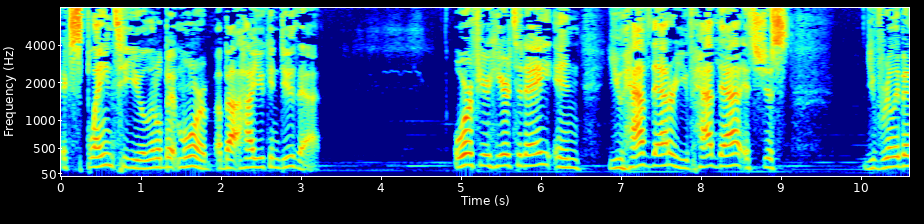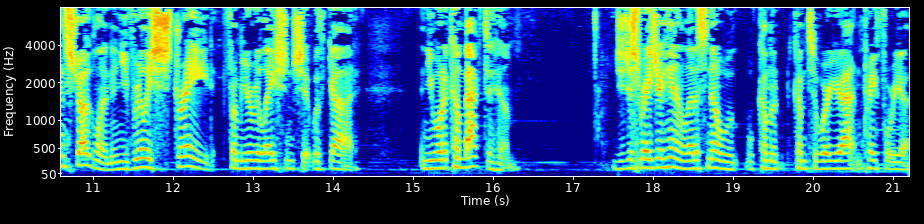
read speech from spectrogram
explain to you a little bit more about how you can do that. Or if you're here today and you have that or you've had that. It's just, you've really been struggling and you've really strayed from your relationship with God and you want to come back to Him. Would you just raise your hand and let us know? We'll, we'll come, come to where you're at and pray for you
